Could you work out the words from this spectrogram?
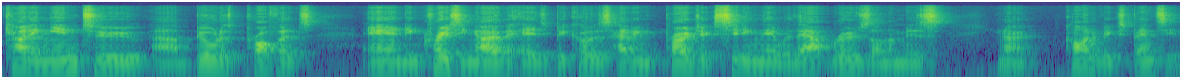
cutting into uh, builders profits and increasing overheads because having projects sitting there without roofs on them is, you know, kind of expensive.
